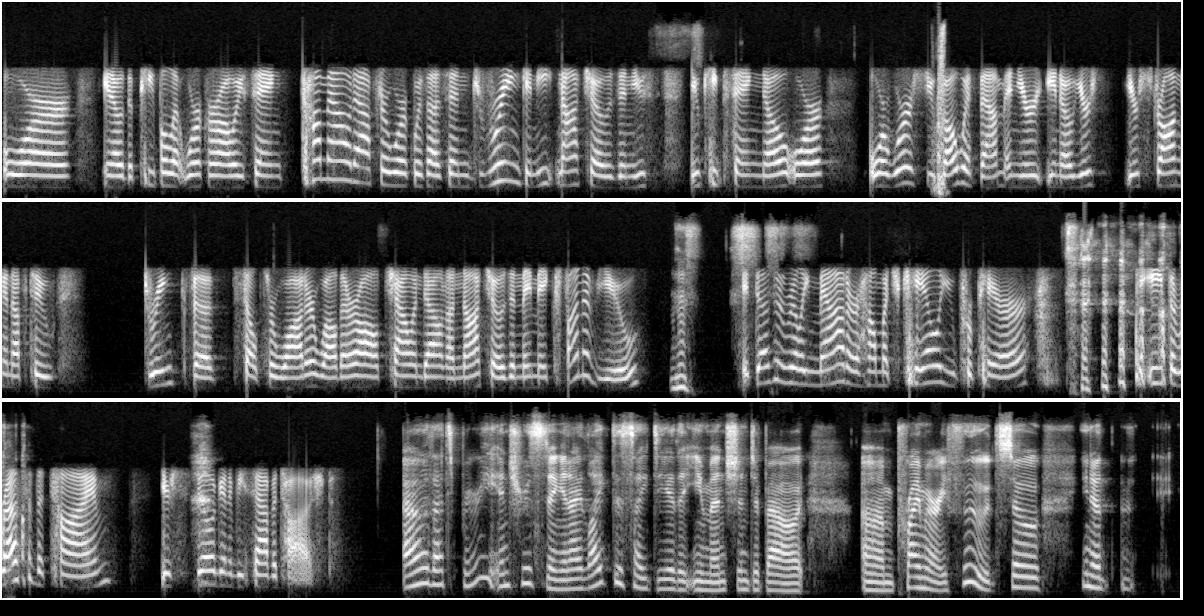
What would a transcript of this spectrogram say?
or you know, the people at work are always saying, "Come out after work with us and drink and eat nachos," and you you keep saying no, or or worse, you go with them and you're you know you're you're strong enough to drink the seltzer water while they're all chowing down on nachos and they make fun of you. it doesn't really matter how much kale you prepare to eat the rest of the time. You're still going to be sabotaged. Oh, that's very interesting. And I like this idea that you mentioned about um, primary food. So, you know,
